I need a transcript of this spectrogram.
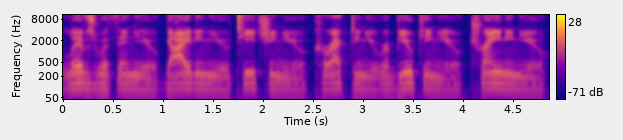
lives within you, guiding you, teaching you, correcting you, rebuking you, training you.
